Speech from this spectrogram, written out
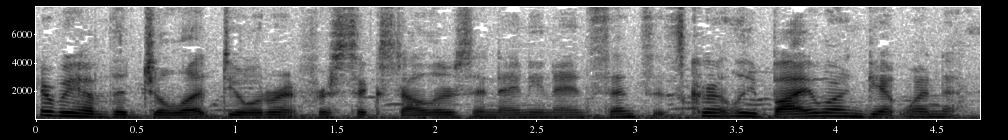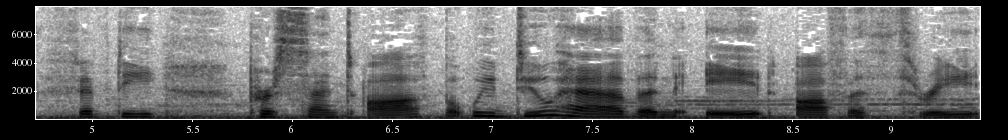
here we have the Gillette deodorant for $6.99. It's currently buy one, get one 50% off, but we do have an 8 off of 3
